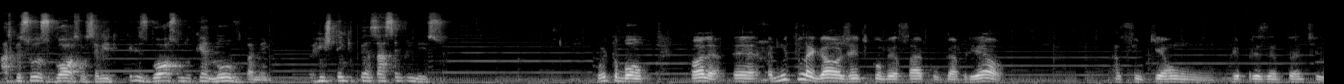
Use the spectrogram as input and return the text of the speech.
as pessoas gostam, Celito, porque eles gostam do que é novo também. A gente tem que pensar sempre nisso. Muito bom. Olha, é, é muito legal a gente conversar com o Gabriel, assim, que é um representante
